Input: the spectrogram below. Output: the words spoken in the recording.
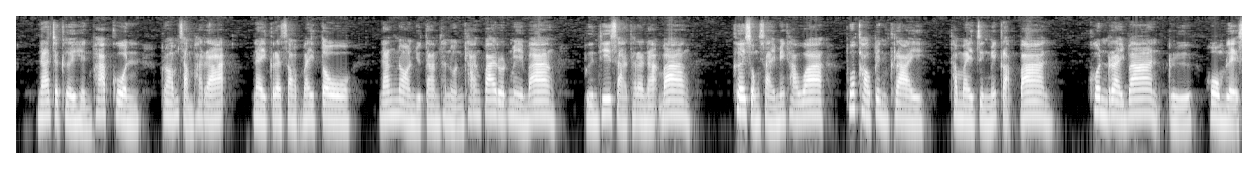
ๆน่าจะเคยเห็นภาพคน พร้อมสัมภาระ ในกระสอบใบโต นั่งนอนอยู่ตามถนนข้างป้ายรถเมย์บ้าง พื้นที่สาธารณะบ้าง เคยสงสัยไหมคะว่า พวกเขาเป็นใครทำไมจึงไม่กลับบ้าน คนไร้บ้านหรือ homeless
